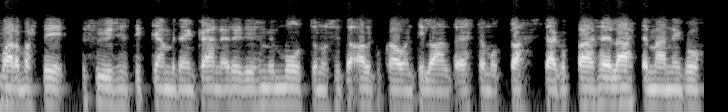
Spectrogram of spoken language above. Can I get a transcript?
varmasti fyysisestikään mitenkään erityisemmin muuttunut sitä alkukauden tilanteesta, mutta sitä kun pääsee lähtemään niin, kuin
